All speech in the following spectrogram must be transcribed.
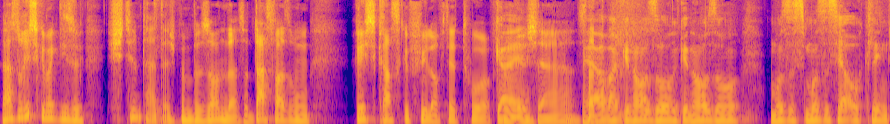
Da hast du richtig gemerkt, die so, stimmt, Alter, ich bin besonders. Und das war so ein richtig krasses Gefühl auf der Tour. Geil. Mich, ja. Ja, aber genauso, genauso muss es, muss es ja auch klingen.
